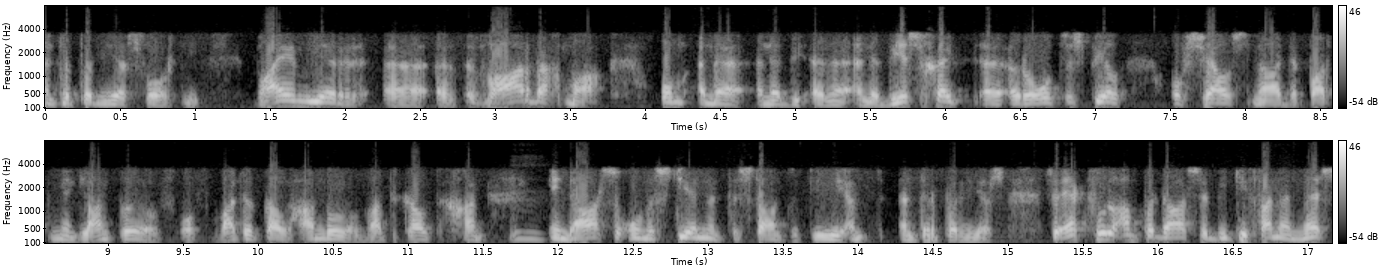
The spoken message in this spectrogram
entrepreneurs word nie, baie meer uh, uh waardig maak om in 'n in 'n in 'n besigheid 'n uh, rol te speel of selfs na departement landbou of of wat ook al handel of wat ook al te gaan mm. en daar se ondersteuning te staan tot hierdie entrepreneurs. So ek voel amper daar's 'n bietjie van 'n mis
